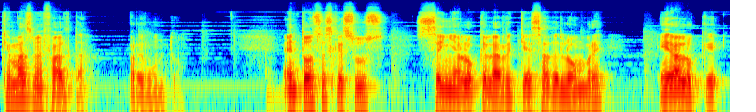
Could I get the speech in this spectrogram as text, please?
¿Qué más me falta? preguntó. Entonces Jesús señaló que la riqueza del hombre era lo que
